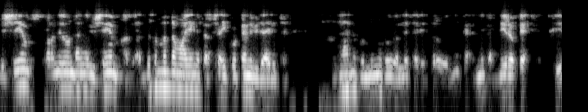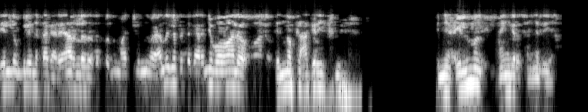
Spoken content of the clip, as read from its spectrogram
വിഷയം പറഞ്ഞതുകൊണ്ട് അങ്ങ് വിഷയം അത് സംബന്ധമായി അങ്ങ് ചർച്ച ആയിക്കോട്ടെ എന്ന് വിചാരിച്ചു. സാധാരണ പെണ്ണുങ്ങൾക്ക് വല്ല ചരിത്രവും ഒന്ന് കരഞ്ഞ് കണ്ണീരൊക്കെ സീരിയലിന്റെ മുമ്പിൽ എന്നിട്ടാ കരയാറുള്ളത്? അതൊക്കെ ഒന്ന് മാറ്റി ഒന്ന് വേൾ കേട്ടിട്ട് കരഞ്ഞു പോവാലോ എന്നൊക്കെ ആഗ്രഹിക്കുന്നു. പിന്നെ ഇൽമ് ഭയങ്കര സംഗതിയാണ്.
